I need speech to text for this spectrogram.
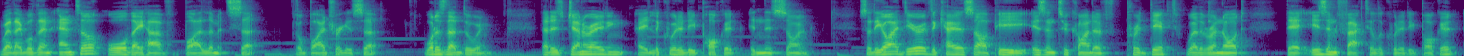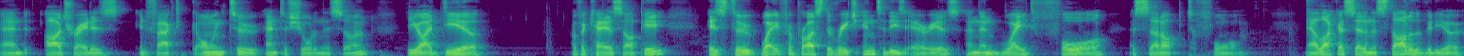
where they will then enter or they have buy limits set or buy triggers set. What is that doing? That is generating a liquidity pocket in this zone. So the idea of the KSRP isn't to kind of predict whether or not there is in fact a liquidity pocket and are traders in fact going to enter short in this zone. The idea of a KSRP is to wait for price to reach into these areas and then wait for a setup to form. Now, like I said in the start of the video,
